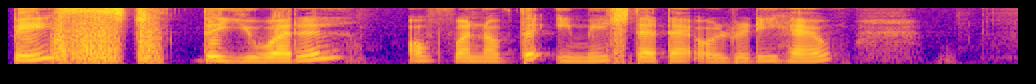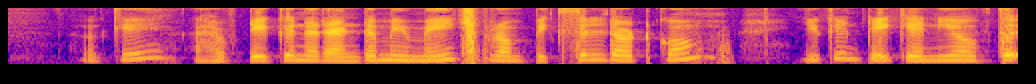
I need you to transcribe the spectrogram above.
paste the URL of one of the image that I already have okay I have taken a random image from pexels.com you can take any of the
